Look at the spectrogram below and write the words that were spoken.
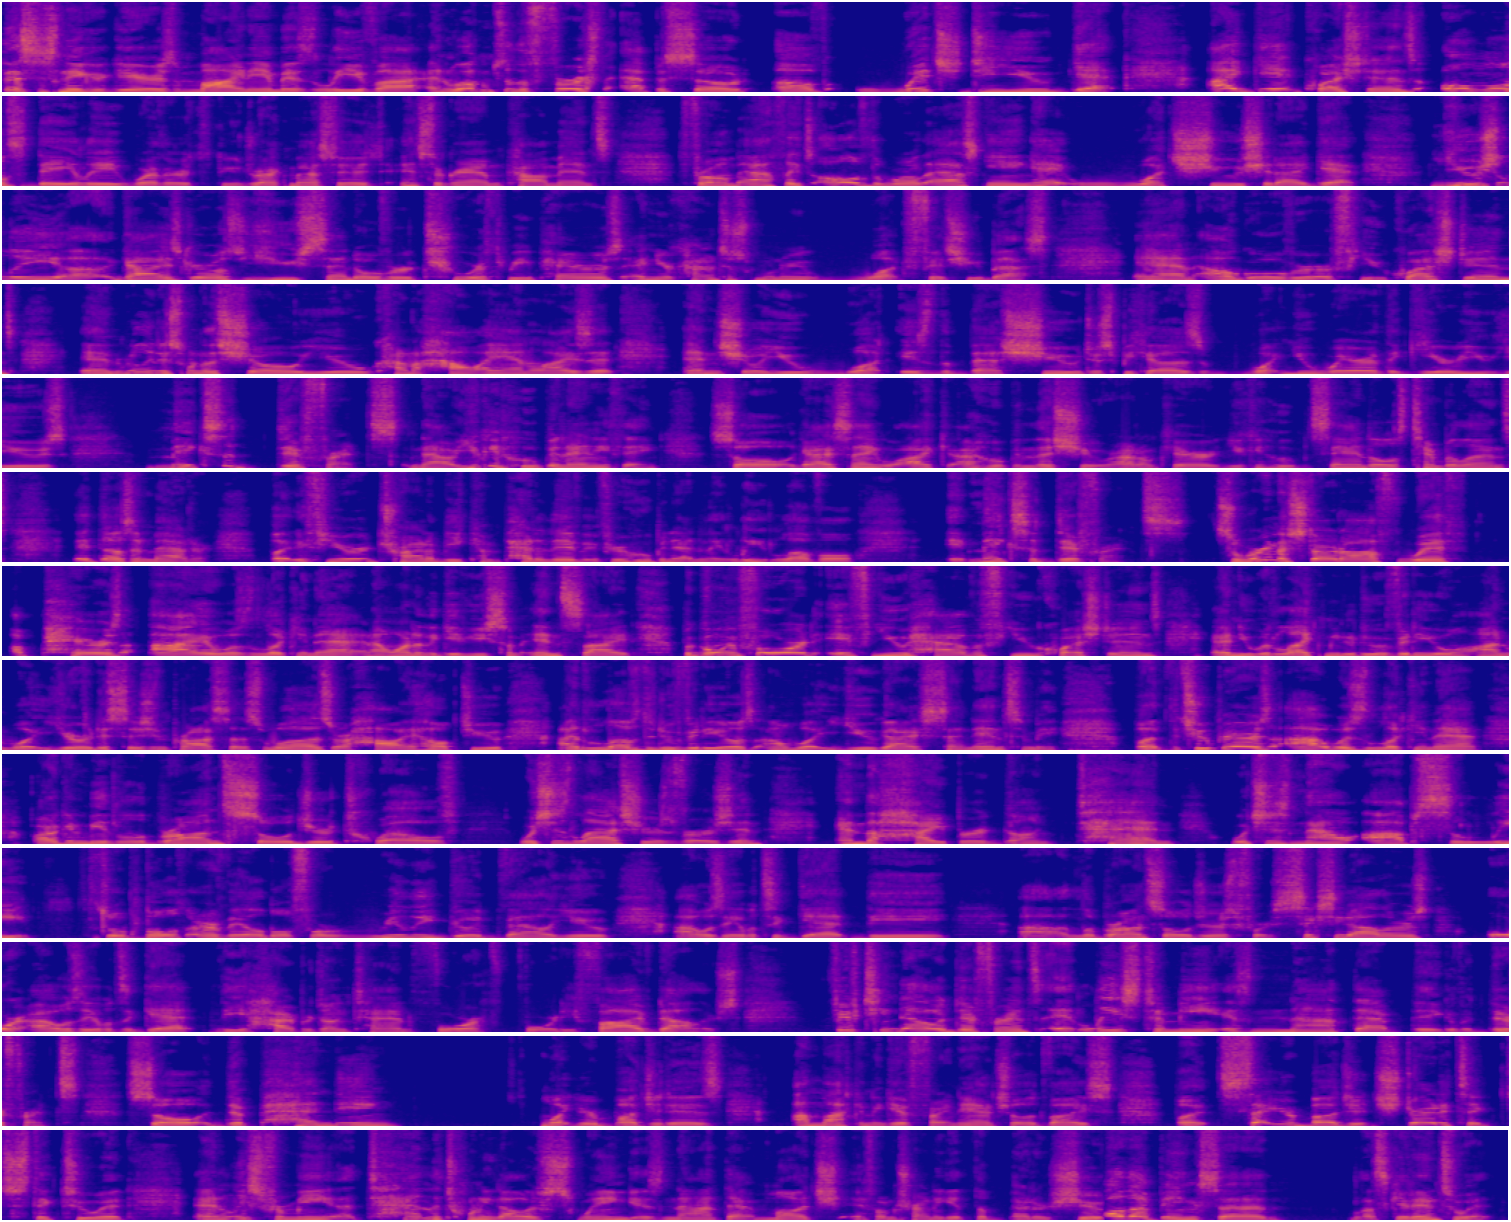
This is SneakerGearz. My name is Levi, and welcome to the first episode of Which Do You Get? I get questions almost daily, whether it's through direct message, Instagram comments, from athletes all over the world asking, hey, what shoe should I get? Usually, uh, guys, girls, you send over two or three pairs, and you're kind of just wondering what fits you best. And I'll go over a few questions and really just want to show you kind of how I analyze it and show you what is the best shoe, just because what you wear, the gear you use makes a difference. Now, you can hoop in anything. So, a guy saying, Well, I, I hoop in this shoe, or I don't care. You can hoop sandals, Timberlands, it doesn't matter. But if you're trying to be competitive, if you're hooping at an elite level, it makes a difference. So, we're going to start off with a pairs I was looking at, and I wanted to give you some insight. But going forward, if you have a few questions and you would like me to do a video on what your decision process was or how I helped you, I'd love to do videos on what you guys sent in to me. But the two pairs I was looking at are going to be the LeBron Soldier 12 which is last year's version, and the Hyperdunk 10, which is now obsolete. So both are available for really good value. I was able to get the uh, LeBron Soldiers for $60 or I was able to get the Hyperdunk 10 for $45. $15 difference, at least to me, is not that big of a difference. So depending what your budget is. I'm not going to give financial advice, but set your budget, try to stick to it. And at least for me, a 10 to $20 swing is not that much if I'm trying to get the better shoe. All that being said, let's get into it.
